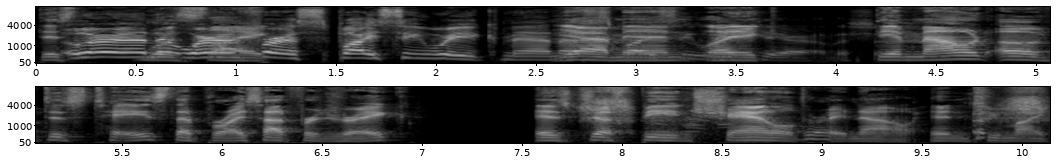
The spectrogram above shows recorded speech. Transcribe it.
this we're in, we're like, in for a spicy week, man. A Yeah, spicy man, week like, here on the show. the amount of distaste that Bryce had for Drake is just being channeled right now into my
